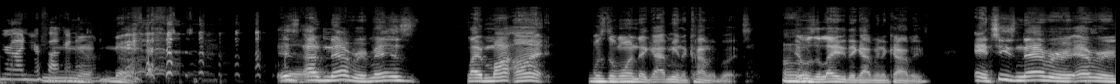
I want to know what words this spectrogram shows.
you're on your fucking no, own. no. It's Yeah. I've never, man. It's like my aunt was the one that got me into comic books. It Mhm. was a lady that got me into comics, and she's never ever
